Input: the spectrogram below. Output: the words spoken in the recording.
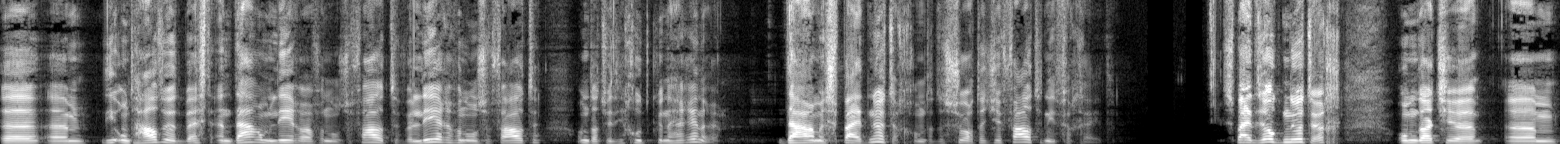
uh, um, die onthouden we het best en daarom leren we van onze fouten. We leren van onze fouten omdat we die goed kunnen herinneren. Daarom is spijt nuttig, omdat het zorgt dat je fouten niet vergeet. Spijt is ook nuttig omdat je um,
